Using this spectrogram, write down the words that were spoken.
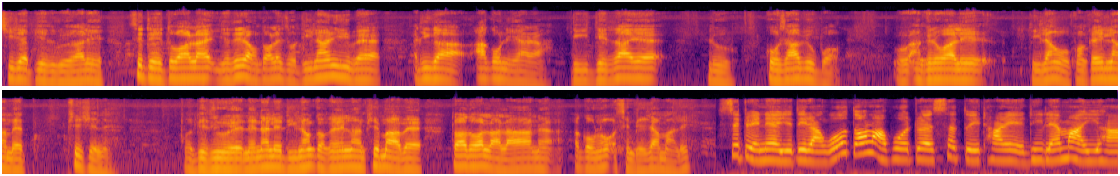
ချိတဲ့ပြည်သူတွေကလေစစ်တေသွားလိုက်ရသေးတောင်သွားလိုက်ဆိုဒီလမ်းကြီးပဲအဓိကအားကိုးနေရတာဒီဒေသရဲ့လူကိုစားပြုပေါ့ဟိုအင်္ဂလိပ်ကလေဒီလမ်းကိုကွန်ကရစ်လမ်းပဲဖြစ်ရှင်တယ်ဟိုပြည်သူတွေအနေနဲ့လေဒီလမ်းကွန်ကရစ်လမ်းဖြစ်မှပဲသွားသွားလာလာနဲ့အကုန်လုံးအဆင်ပြေကြမှာလေ စစ်တွေနဲ့ရေသေးတောင်ကိုတောလာဖို့အတွက်ဆက်သွေးထားတဲ့ဒီလမ်းမကြီးဟာ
